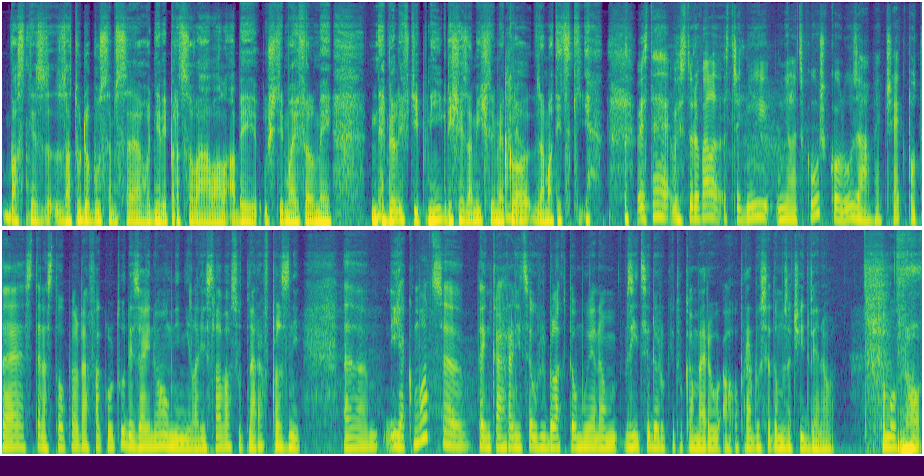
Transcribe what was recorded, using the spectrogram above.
vlastně za tu dobu jsem se hodně vypracovával, aby už ty moje filmy nebyly vtipný, když je zamýšlím jako ano. dramatický. Vy jste vystudoval střední uměleckou školu Zámeček, poté jste nastoupil na fakultu designu a umění Ladislava Sutnara v Plzni. Ehm, jak moc eh, tenká hranice už byla k tomu jenom vzít si do ruky tu kameru a opravdu se tomu začít věnovat? Tomu no,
